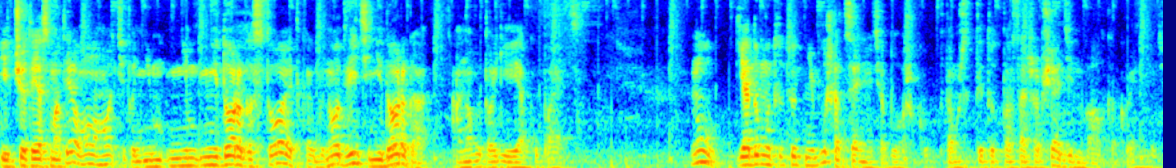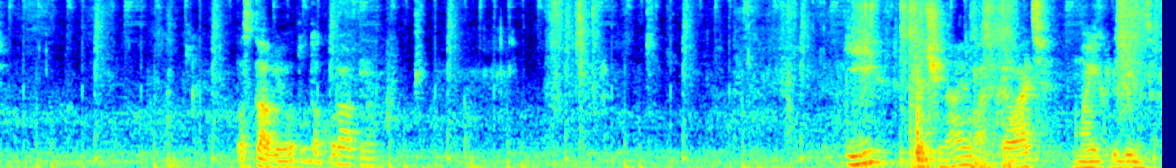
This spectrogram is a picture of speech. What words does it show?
и что-то я смотрел, ого, типа, не- не- недорого стоит, как бы. Ну вот видите, недорого, оно в итоге и окупается. Ну, я думаю, ты тут не будешь оценивать обложку, потому что ты тут поставишь вообще один балл какой-нибудь. Поставлю его тут аккуратно. И начинаю открывать моих любимцев.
